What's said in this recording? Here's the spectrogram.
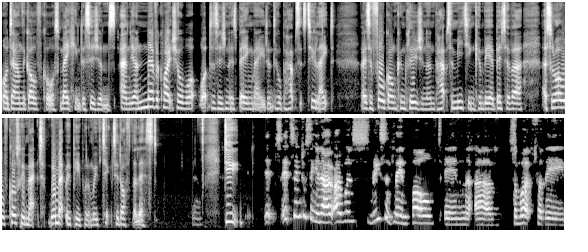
or down the golf course making decisions and you're never quite sure what what decision is being made until perhaps it's too late it's a foregone conclusion, and perhaps a meeting can be a bit of a, a sort of, oh, of course we met. We met with people and we've ticked it off the list. Yeah. Do you, it's, it's interesting, you know, I was recently involved in um, some work for the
